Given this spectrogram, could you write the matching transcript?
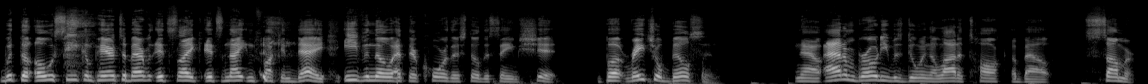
with the OC compared to Beverly, it's like it's night and fucking day, even though at their core they're still the same shit. But Rachel Bilson, Now, Adam Brody was doing a lot of talk about summer.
